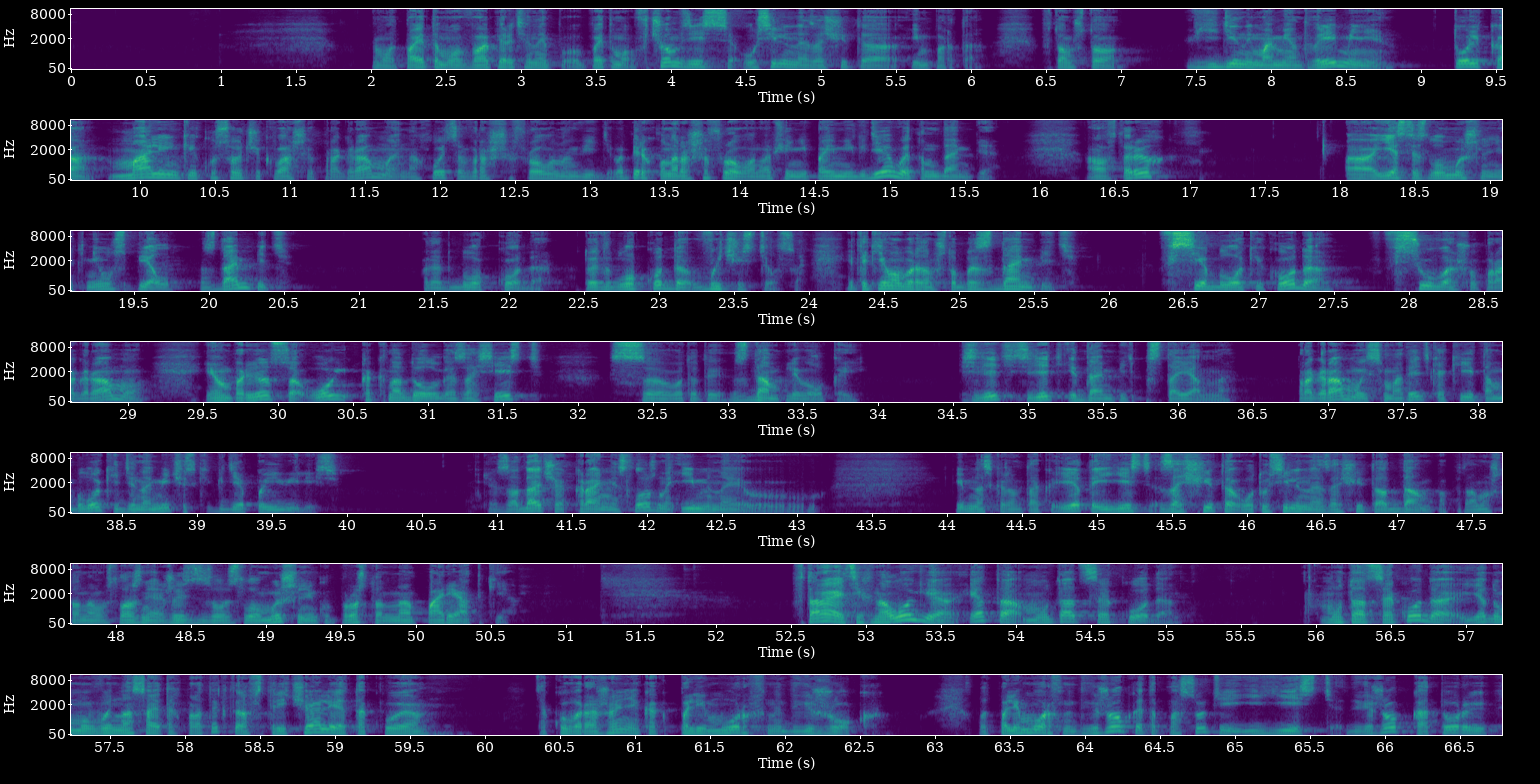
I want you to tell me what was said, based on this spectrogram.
Вот, поэтому в оперативной, поэтому в чем здесь усиленная защита импорта? В том, что в единый момент времени только маленький кусочек вашей программы находится в расшифрованном виде. Во-первых, он расшифрован вообще не пойми где в этом дампе, а во-вторых, а, если злоумышленник не успел сдампить вот этот блок кода, то этот блок кода вычистился. И таким образом, чтобы сдампить все блоки кода, всю вашу программу, ему придется, ой, как надолго засесть с вот этой сдампливалкой. Сидеть, сидеть и дампить постоянно программу и смотреть, какие там блоки динамически где появились. Задача крайне сложная, именно, именно, скажем так, и это и есть защита, вот усиленная защита от дампа, потому что она усложняет жизнь злоумышленнику просто на порядке. Вторая технология – это мутация кода. Мутация кода, я думаю, вы на сайтах протекторов встречали такое, такое выражение, как полиморфный движок. Вот полиморфный движок – это, по сути, и есть движок, который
